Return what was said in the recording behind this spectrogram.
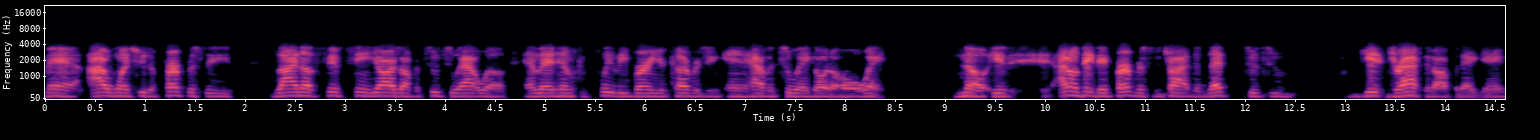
"Man, I want you to purposely line up 15 yards off of Tutu Atwell and let him completely burn your coverage and have a two-way go the whole way." No, it, I don't think they purposely tried to let Tutu get drafted off of that game.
